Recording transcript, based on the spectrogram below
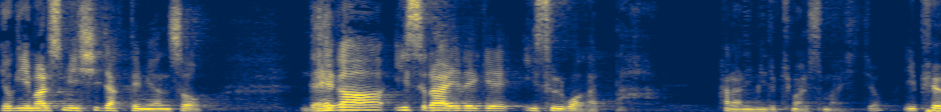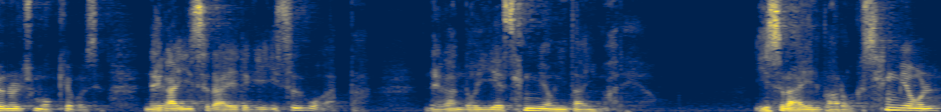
여기 말씀이 시작되면서 내가 이스라엘에게 이슬과 같다. 하나님이 이렇게 말씀하시죠. 이 표현을 주목해 보세요. 내가 이스라엘에게 이슬과 같다. 내가 너희의 생명이다 이 말이에요. 이스라엘 바로 그 생명을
